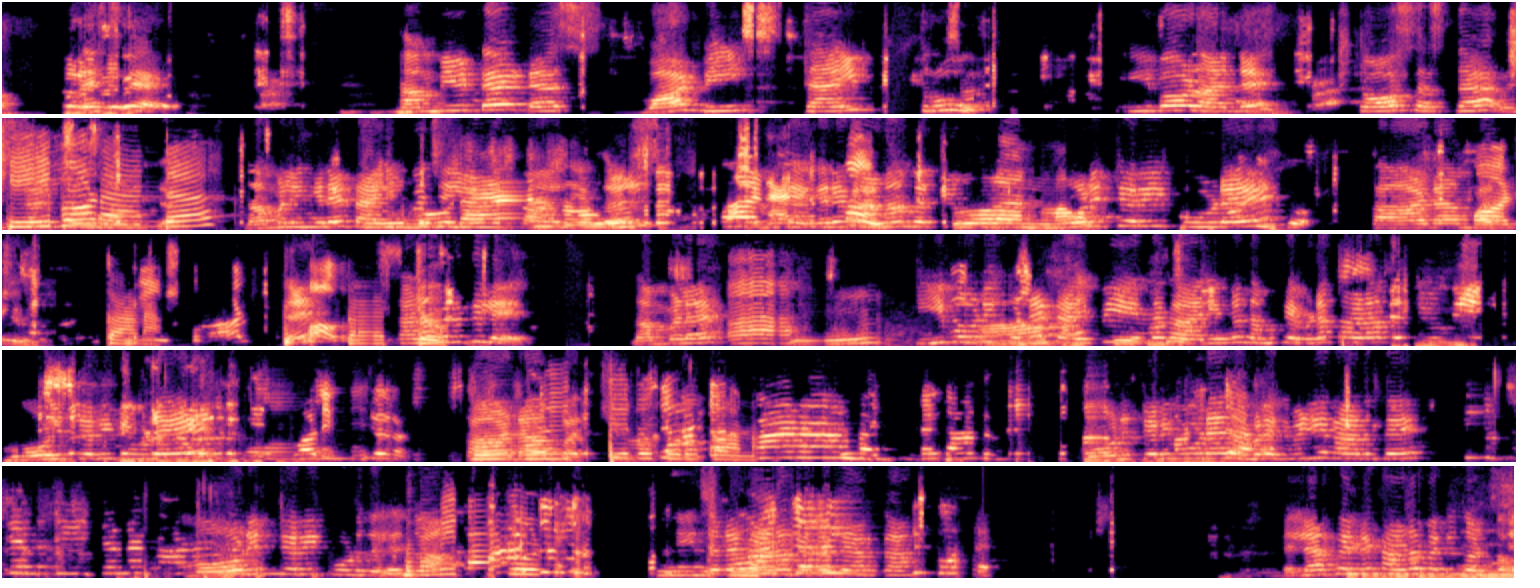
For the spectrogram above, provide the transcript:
Computer does what we type through keyboard and shows us the result നമ്മൾ ഇങ്ങനെ ടൈപ്പ് ചെയ്യുന്ന കാര്യങ്ങൾ എങ്ങനെ കാണാൻ പറ്റും? മോണിറ്ററിൽ കൂടെ കാണാൻ പറ്റും. കാണാം. കാണാൻ പറ്റത്തില്ലേ? നമ്മൾ കീബോർഡിൽ കൂടെ ടൈപ്പ് ചെയ്യുന്ന കാര്യങ്ങൾ നമുക്ക് എവിടെ കാണാൻ പറ്റും? മോണിറ്ററിൽ കൂടെ കാണാൻ പറ്റും. മോണിറ്ററിൽ കൂടെ നമ്മൾ എതുവഴിയാ കാണുന്നേ? മോണിറ്ററിൽ കൂടുതൽ. ടീച്ചറെ കാണാൻ പറ്റില്ല ആർക്കാ? എല്ലാവർക്കും എന്നെ കാണാൻ പറ്റുന്നുണ്ടോ?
